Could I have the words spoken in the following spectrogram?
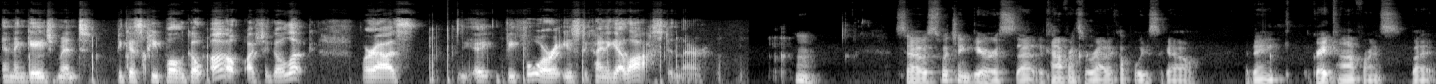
and, engagement because people go, oh, I should go look. Whereas it, before it used to kind of get lost in there. Hmm. So switching gears, uh, the conference we were at a couple weeks ago, I think great conference, but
